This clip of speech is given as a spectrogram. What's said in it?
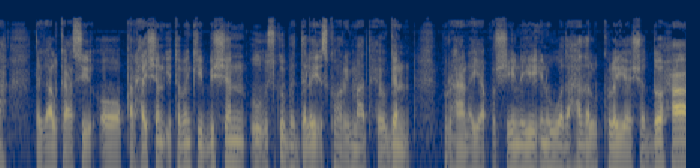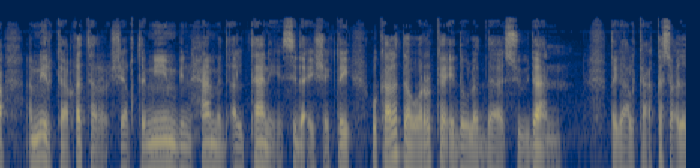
ah dagaalkaasi oo qarxay shan iyo tobankii bishan uu isku bedelay iska hor imaad xoogan. Burhaan ayaa qorsheynayay inuu wada hadal kula yeesho dooxa amiirka qatar sheekh tamiim bin xamed al tani sida ay sheegtay wakaaladda wararka ee dowladda suudaan dagaalka ka socda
